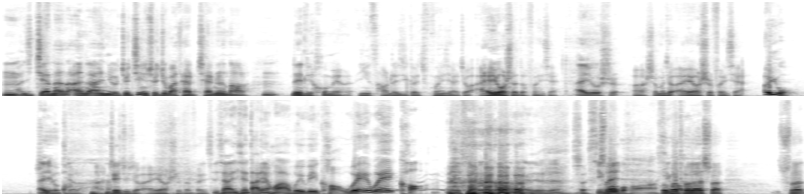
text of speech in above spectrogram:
嗯，你简单的按个按钮就进去就把钱钱挣到了，嗯，那里后面隐藏着一个风险，叫挨钥匙的风险挨钥匙，啊。什么叫挨钥匙风险？哎呦，哎呦了啊，这就叫挨钥匙的风险就。像以前打电话，喂喂靠，喂喂靠，就是 信号不好啊。回过头来说，说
